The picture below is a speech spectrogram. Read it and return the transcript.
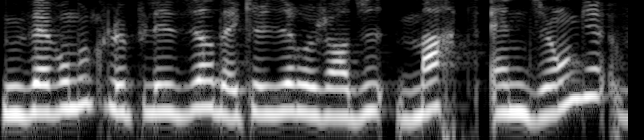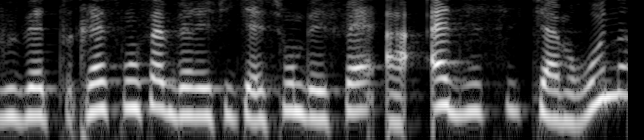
Nous avons donc le plaisir d'accueillir aujourd'hui Marthe Ndiong. Vous êtes responsable vérification des faits à ADC Cameroun.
